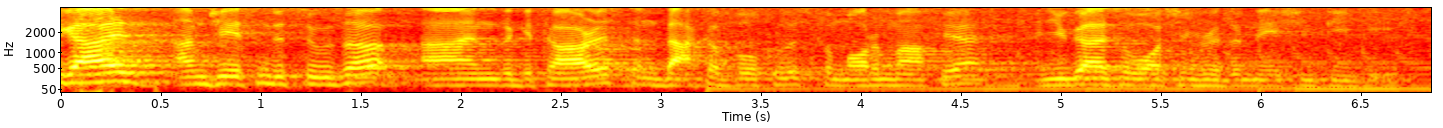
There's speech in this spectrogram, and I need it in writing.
guys, I'm Jason D'Souza. I'm the guitarist and backup vocalist for Modern Mafia, and you guys are watching Rhythm Nation TV.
